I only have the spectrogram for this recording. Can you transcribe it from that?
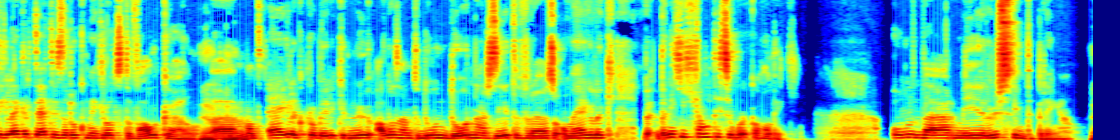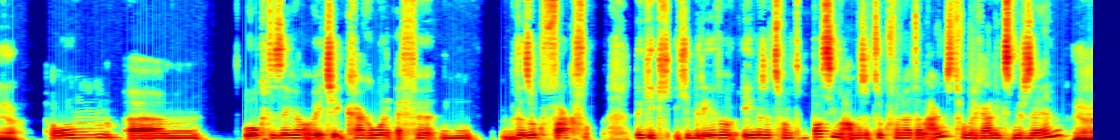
tegelijkertijd is dat ook mijn grootste valkuil. Ja, ja. Ehm, want eigenlijk probeer ik er nu alles aan te doen door naar zee te verhuizen om eigenlijk... Ik ben- een gigantische workaholic. Om daar meer rust in te brengen. Ja, Om ehm, ook te zeggen van, weet je, ik ga gewoon even... Dat is ook vaak, denk ik, gedreven enerzijds vanuit een passie, maar anderzijds ook vanuit een angst van er gaat niks meer zijn. ja,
